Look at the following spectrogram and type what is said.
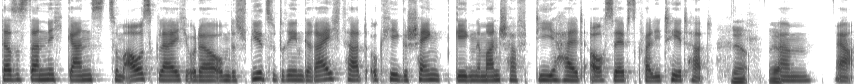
dass es dann nicht ganz zum Ausgleich oder um das Spiel zu drehen gereicht hat, okay, geschenkt gegen eine Mannschaft, die halt auch selbst Qualität hat. Ja. ja. Ähm, ja.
